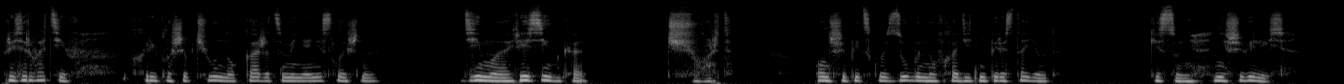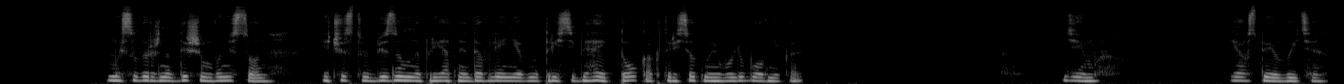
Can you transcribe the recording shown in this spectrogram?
«Презерватив», — хрипло шепчу, но, кажется, меня не слышно. «Дима, резинка!» «Черт!» Он шипит сквозь зубы, но входить не перестает. «Кисунь, не шевелись». Мы судорожно дышим в унисон — я чувствую безумно приятное давление внутри себя и то, как трясет моего любовника. «Дим, я успею выйти»,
